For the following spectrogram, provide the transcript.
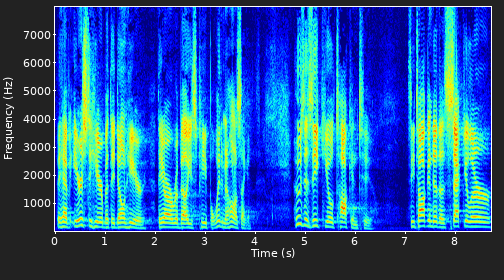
They have ears to hear, but they don't hear. They are a rebellious people. Wait a minute, hold on a second. Who's Ezekiel talking to? Is he talking to the secular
